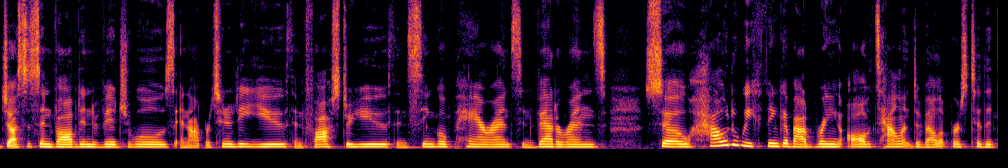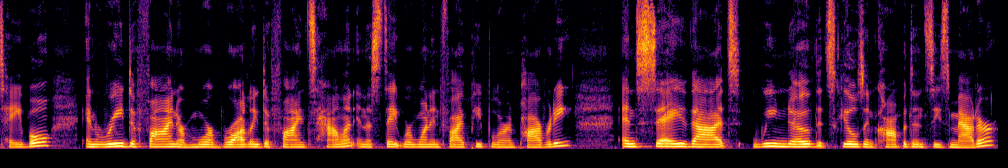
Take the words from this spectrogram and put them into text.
justice involved individuals and opportunity youth and foster youth and single parents and veterans. So, how do we think about bringing all talent developers to the table and redefine or more broadly define talent in a state where one in five people are in poverty? and say that we know that skills and competencies matter.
